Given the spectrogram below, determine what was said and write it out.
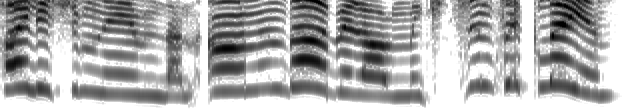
Paylaşımlarımdan anında haber almak için tıklayın.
